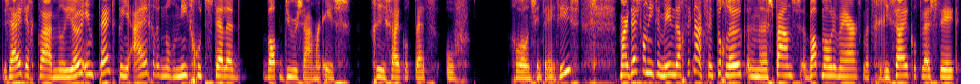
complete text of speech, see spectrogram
Dus hij zegt qua milieu-impact kun je eigenlijk nog niet goed stellen wat duurzamer is. Gerecycled pet of gewoon synthetisch. Maar desalniettemin dacht ik, nou, ik vind het toch leuk. Een eh, Spaans badmodemerk met gerecycled plastic.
